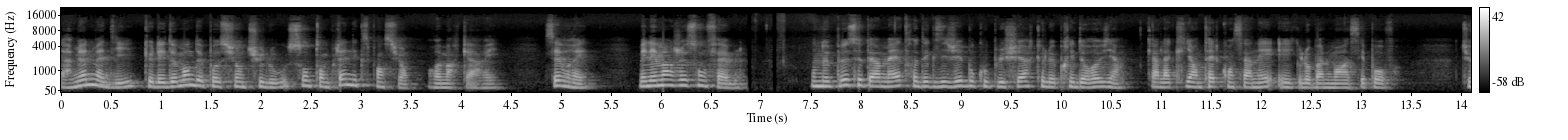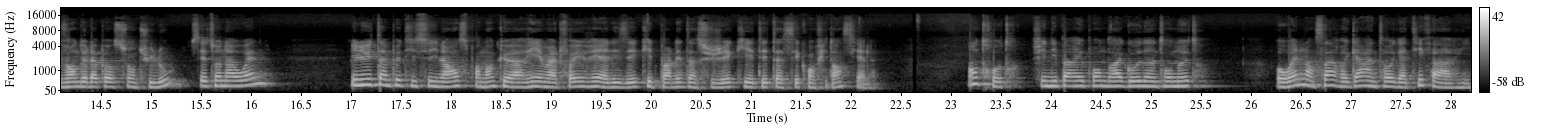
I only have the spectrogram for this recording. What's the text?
Hermione m'a dit que les demandes de potions Tulou sont en pleine expansion, remarqua Harry. C'est vrai, mais les marges sont faibles. On ne peut se permettre d'exiger beaucoup plus cher que le prix de revient, car la clientèle concernée est globalement assez pauvre. Tu vends de la potion Tulou s'étonna Owen. Il y eut un petit silence pendant que Harry et Malfoy réalisaient qu'ils parlaient d'un sujet qui était assez confidentiel. Entre autres, finit par répondre Drago d'un ton neutre. Owen lança un regard interrogatif à Harry,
